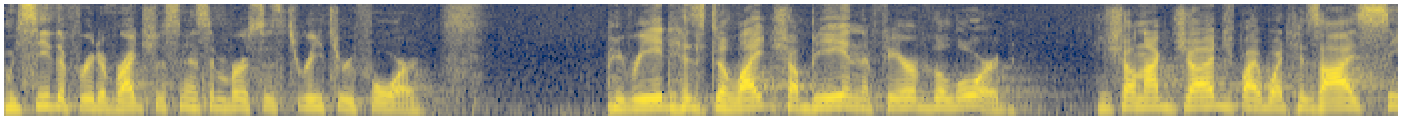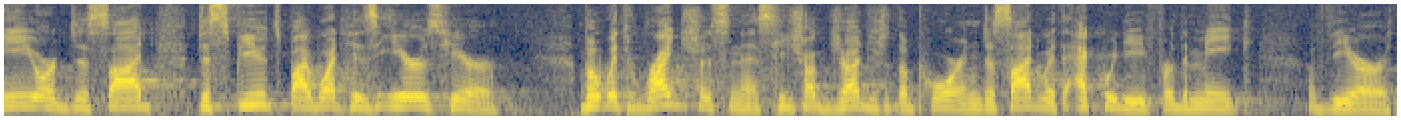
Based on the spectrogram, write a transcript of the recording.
We see the fruit of righteousness in verses 3 through 4. We read, His delight shall be in the fear of the Lord. He shall not judge by what his eyes see or decide disputes by what his ears hear. But with righteousness he shall judge the poor and decide with equity for the meek of the earth.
